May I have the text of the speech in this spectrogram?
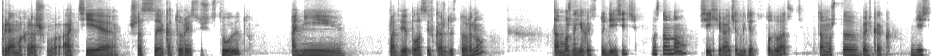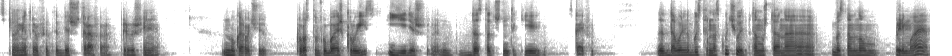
прямо хорошо. А те шоссе, которые существуют, они по две полосы в каждую сторону. Там можно ехать 110 в основном. Все херачат где-то 120, потому что вроде как 10 километров это без штрафа превышение. Ну, короче, просто врубаешь круиз и едешь достаточно таки с кайфом. Это довольно быстро наскучивает, потому что она в основном прямая.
